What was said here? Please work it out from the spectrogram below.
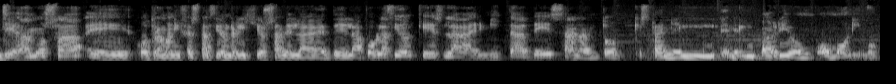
llegamos a eh, otra manifestación religiosa de la, población, que es la ermita de San Antón, que está en el, barrio homónimo.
